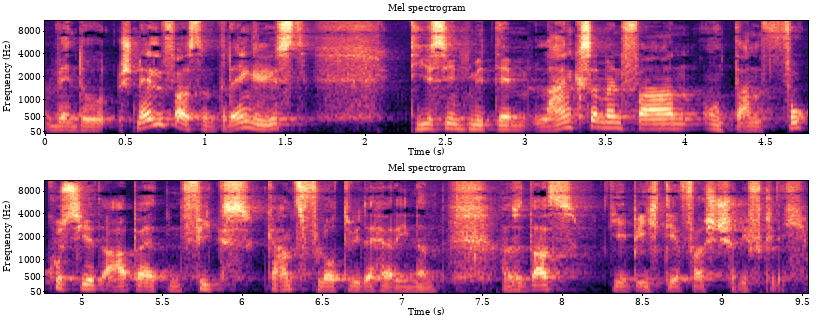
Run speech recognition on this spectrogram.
wenn du schnell fährst und drängelst, die sind mit dem langsamen Fahren und dann fokussiert arbeiten fix ganz flott wieder herinnen. Also das gebe ich dir fast schriftlich.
